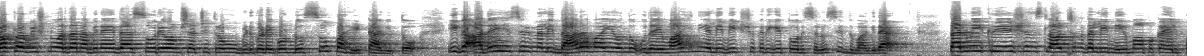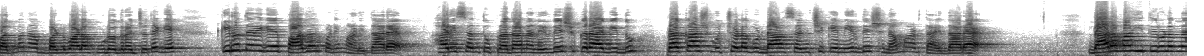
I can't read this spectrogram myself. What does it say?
ಡಾಕ್ಟರ್ ವಿಷ್ಣುವರ್ಧನ್ ಅಭಿನಯದ ಸೂರ್ಯವಂಶ ಚಿತ್ರವು ಬಿಡುಗಡೆಗೊಂಡು ಸೂಪರ್ ಹಿಟ್ ಆಗಿತ್ತು. ಈಗ ಅದೇ ಹೆಸರಿನಲ್ಲಿ ಧಾರಾವಾಹಿಯೊಂದು ಉದಯ ವಾಹಿನಿಯಲ್ಲಿ ವೀಕ್ಷಕರಿಗೆ ತೋರಿಸಲು ಸಿದ್ಧವಾಗಿದೆ. ತನ್ವಿ ಕ್ರಿಯೇಷನ್ಸ್ ಲಾಂಛನದಲ್ಲಿ ನಿರ್ಮಾಪಕ ಎಲ್. ಪದ್ಮನಾಭ್ ಬಂಡವಾಳ ಹೂಡೋದರ ಜೊತೆಗೆ ಕಿರುತೆರೆಗೆ ಪಾದಾರ್ಪಣೆ ಮಾಡಿದ್ದಾರೆ. ಹರಿಸಂತು ಪ್ರಧಾನ ನಿರ್ದೇಶಕರಾಗಿದ್ದು ಪ್ರಕಾಶ್ ಮುಚ್ಚಳಗುಡ್ಡ ಸಂಚಿಕೆ ನಿರ್ದೇಶನ ಮಾಡ್ತಾ ಇದ್ದಾರೆ. ಧಾರಾವಾಹಿ ತಿರುಳನ್ನ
